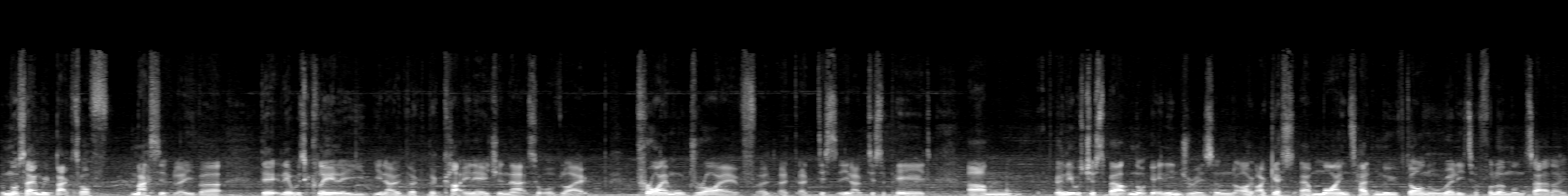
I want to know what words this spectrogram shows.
I'm not saying we backed off massively, but there, there was clearly you know the, the cutting edge and that sort of like primal drive dis, you know disappeared. Um, and it was just about not getting injuries, and I, I guess our minds had moved on already to Fulham on Saturday.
